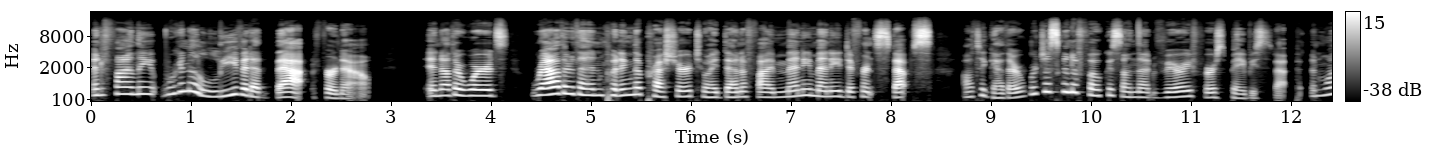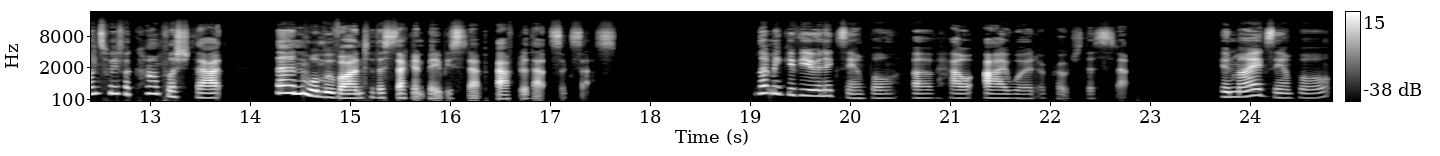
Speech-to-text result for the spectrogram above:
And finally, we're going to leave it at that for now. In other words, rather than putting the pressure to identify many, many different steps altogether, we're just going to focus on that very first baby step. And once we've accomplished that, then we'll move on to the second baby step after that success. Let me give you an example of how I would approach this step. In my example,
